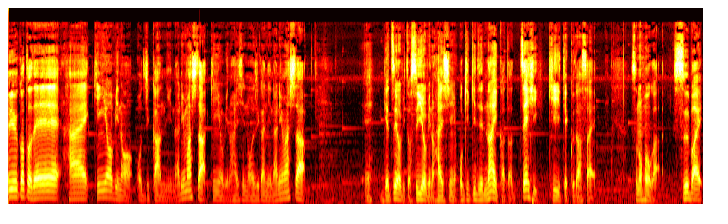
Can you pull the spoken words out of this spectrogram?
いうことで、はい。金曜日のお時間になりました。金曜日の配信のお時間になりました。え、月曜日と水曜日の配信お聞きでない方、ぜひ聞いてください。その方が数倍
